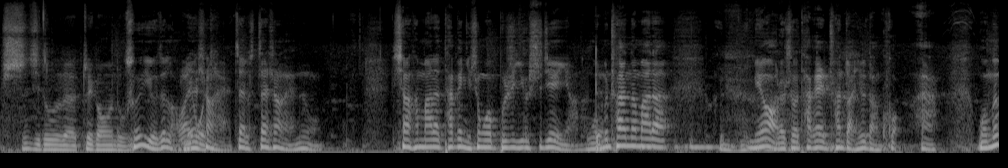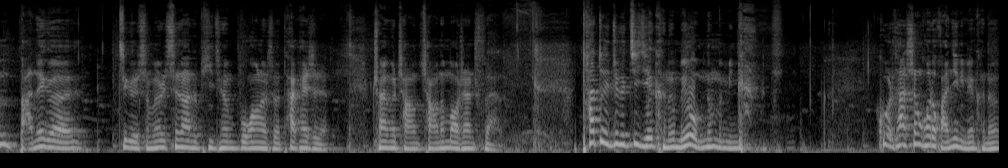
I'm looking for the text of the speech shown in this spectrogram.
十几度的最高温度，所以有的老外在上海，在在上海那种，像他妈的，他跟你生活不是一个世界一样的。我们穿他妈的棉袄的时候，他开始穿短袖短裤啊；我们把那个这个什么身上的皮全剥光的时候，他开始穿个长长的帽衫出来了。他对这个季节可能没有我们那么敏感，或者他生活的环境里面可能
